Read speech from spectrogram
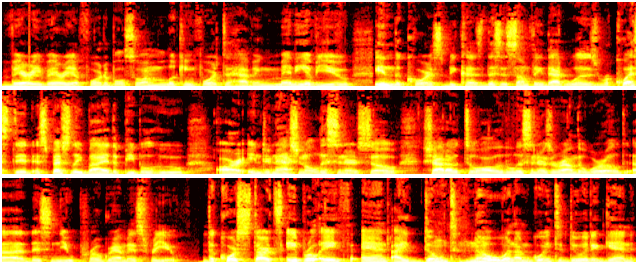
very, very affordable. So I'm looking forward to having many of you in the course because this is something that was requested, especially by the people who are international listeners. So shout out to all of the listeners around the world. Uh, this new program is for you. The course starts April 8th, and I don't know when I'm going to do it again.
